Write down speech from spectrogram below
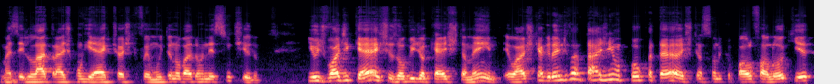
mas ele lá atrás com o React, eu acho que foi muito inovador nesse sentido. E os vodcasts ou videocasts também, eu acho que a grande vantagem é um pouco até a extensão do que o Paulo falou, que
